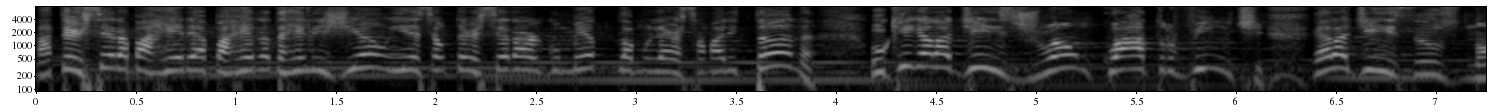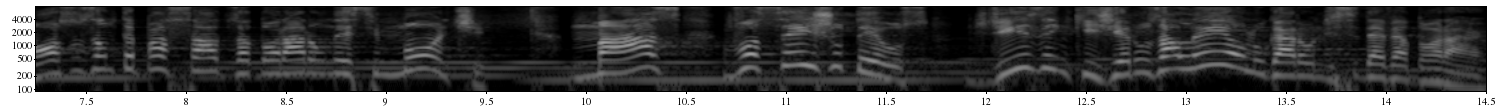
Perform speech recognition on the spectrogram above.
A terceira barreira é a barreira da religião, e esse é o terceiro argumento da mulher samaritana. O que, ela diz? João 4,20. Ela diz: Os nossos antepassados adoraram nesse monte, mas vocês, judeus, dizem que Jerusalém é o lugar onde se deve adorar.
